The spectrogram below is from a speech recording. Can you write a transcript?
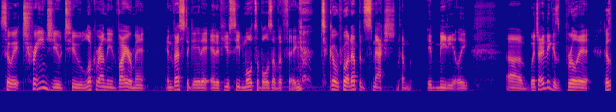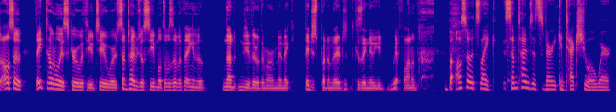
So it trains you to look around the environment, investigate it, and if you see multiples of a thing, to go run up and smash them immediately. Uh, which I think is brilliant because also they totally screw with you too. Where sometimes you'll see multiples of a thing and not neither of them are a mimic. They just put them there because they knew you'd whiff on them. But also, it's like sometimes it's very contextual where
